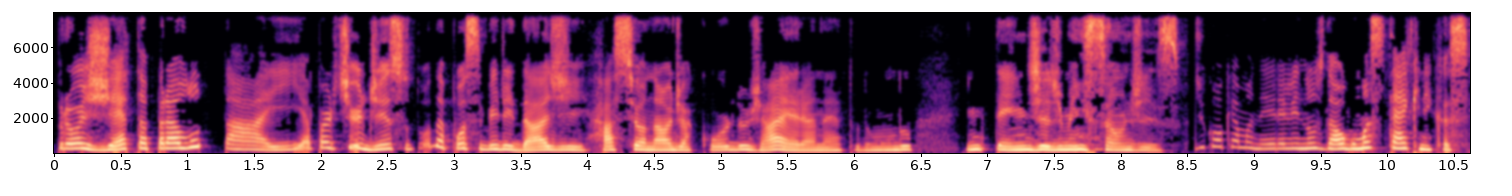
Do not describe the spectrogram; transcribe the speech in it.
projeta para lutar. E a partir disso, toda a possibilidade racional de acordo já era, né? Todo mundo entende a dimensão disso. De qualquer maneira, ele nos dá algumas técnicas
